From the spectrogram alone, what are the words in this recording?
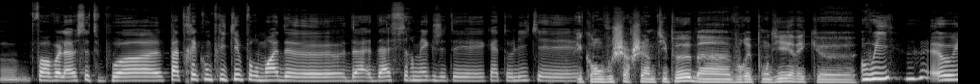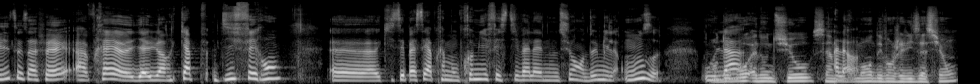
Enfin voilà, c'était pas, pas très compliqué pour moi d'affirmer que j'étais catholique. Et... et... quand vous cherchez un petit peu, ben, vous répondiez avec... Euh, oui, oui, tout à fait. Après, euh, il y a eu un cap différent euh, qui s'est passé après mon premier festival Annuncio en 2011. Où en là, deux mots, Annuncio, c'est un mouvement d'évangélisation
